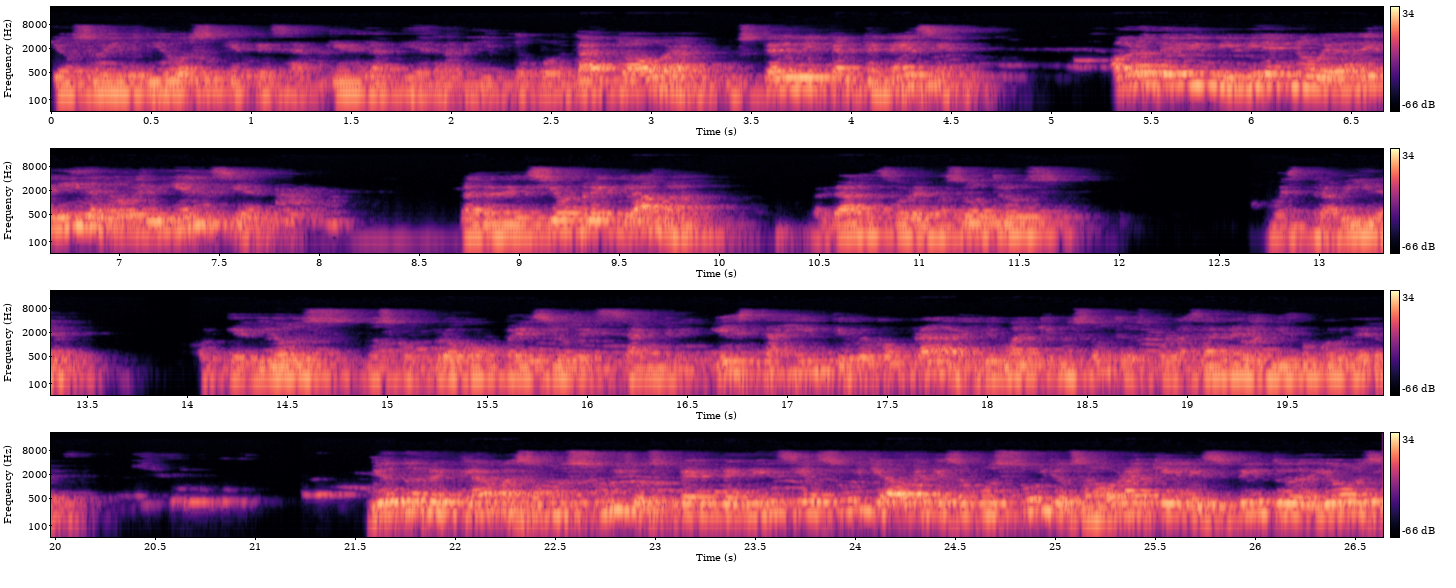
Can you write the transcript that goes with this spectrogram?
yo soy el Dios que te saqué de la tierra de Egipto. Por tanto, ahora, ustedes me pertenecen. Ahora deben vivir en novedad de vida, en obediencia. La redención reclama ¿verdad? Sobre nosotros nuestra vida, porque Dios nos compró con precio de sangre. Esta gente fue comprada, igual que nosotros, por la sangre del mismo Cordero. Dios nos reclama, somos suyos, pertenencia suya, ahora que somos suyos, ahora que el Espíritu de Dios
